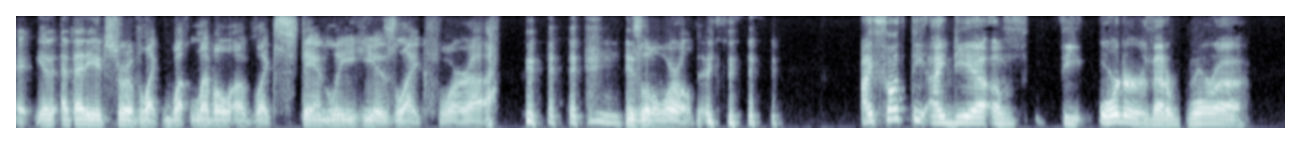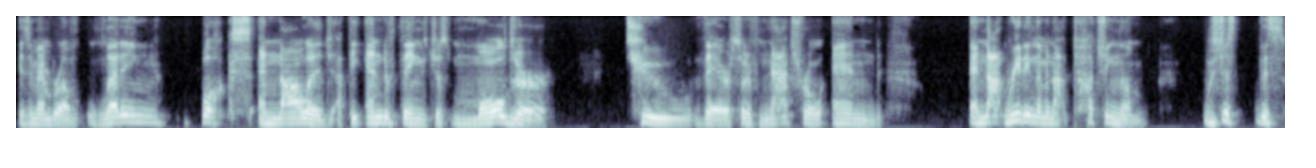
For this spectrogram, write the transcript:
at, at, that age, sort of like what level of like Stan Lee he is like for uh, his little world. I thought the idea of the order that Aurora is a member of, letting books and knowledge at the end of things just molder to their sort of natural end and not reading them and not touching them was just this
